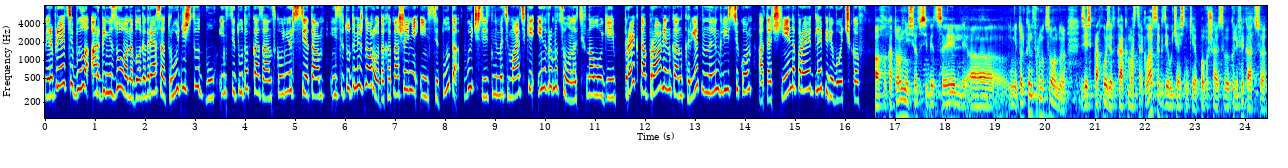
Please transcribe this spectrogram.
Мероприятие было организовано благодаря сотрудничеству двух институтов Казанского университета – Института международных отношений и Института вычислительной математики и информационных технологий. Проект направлен конкретно на лингвистику, а точнее на проект для переводчиков. Хакатон несет в себе цель э, не только информационную. Здесь проходят как мастер-классы, где участники повышают свою квалификацию,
